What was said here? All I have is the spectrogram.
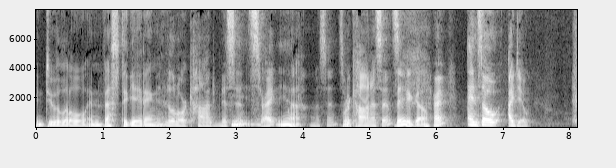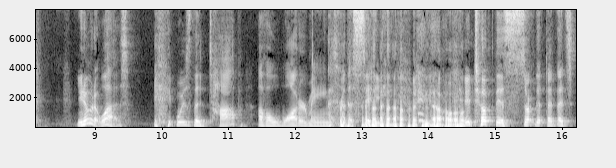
You do a little investigating. a little reconnaissance, right? Yeah. Reconnaissance. Reconnaissance. There you go. Right? And so I do. You know what it was? It was the top of a water main for the city. Oh, no. It took this that, that that's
